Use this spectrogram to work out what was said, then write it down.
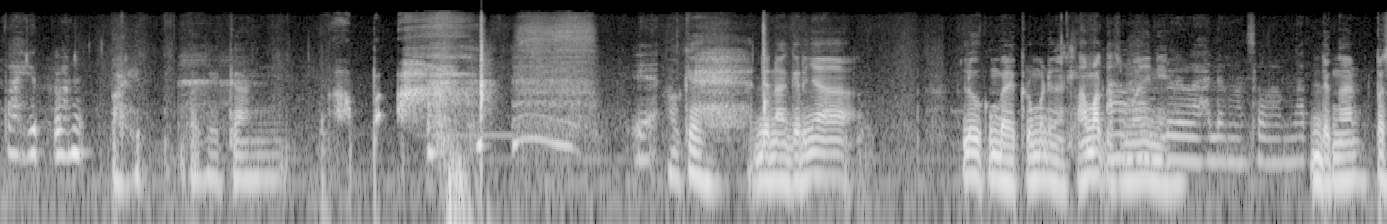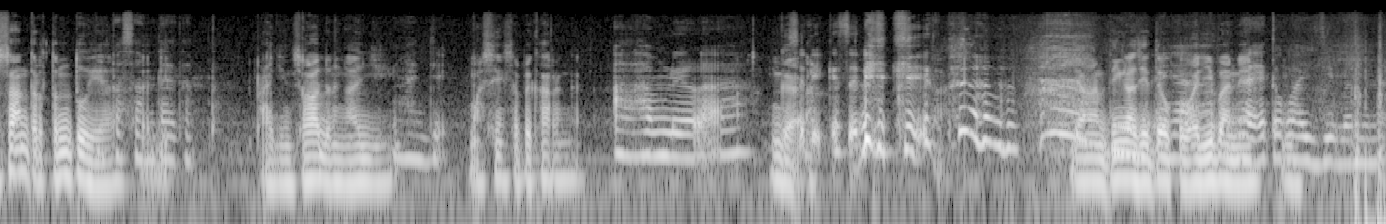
pahit banget Pahit bagaikan apa? ya Oke, dan akhirnya lu kembali ke rumah dengan selamat ya semuanya nih. alhamdulillah dengan selamat Dengan pesan tertentu ya. pesan tadi. tertentu Rajin sholat dan ngaji. ngaji Masih sampai sekarang nggak? alhamdulillah Enggak. sedikit sedikit Jangan tinggal situ kewajiban ya. itu kewajiban benar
